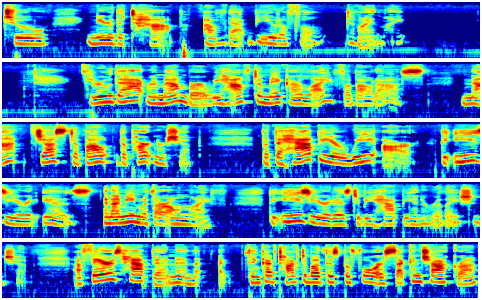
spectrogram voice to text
to near the top of that beautiful divine light through that, remember, we have to make our life about us, not just about the partnership. But the happier we are, the easier it is. And I mean with our own life. The easier it is to be happy in a relationship. Affairs happen, and I think I've talked about this before second chakra.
